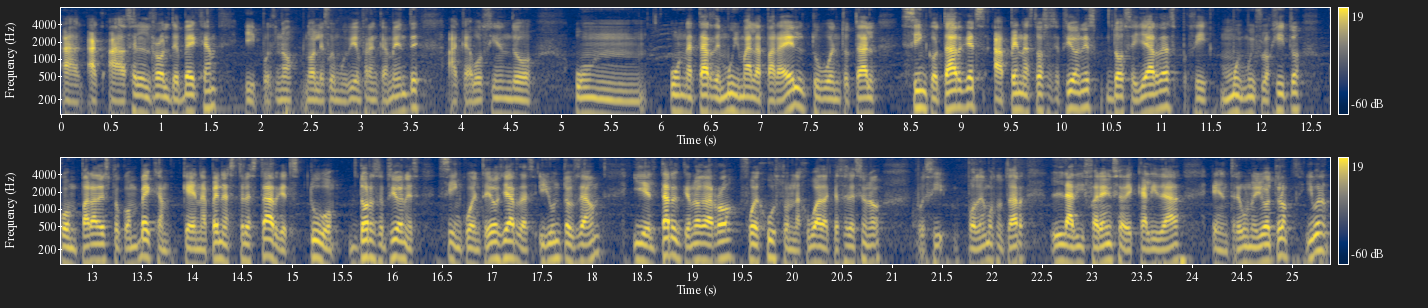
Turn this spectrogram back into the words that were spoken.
a, a, hacer el rol de Beckham y pues no, no le fue muy bien francamente, acabó siendo una tarde muy mala para él. Tuvo en total 5 targets, apenas 2 recepciones, 12 yardas. Pues sí, muy, muy flojito. Comparado esto con Beckham, que en apenas 3 targets tuvo 2 recepciones, 52 yardas y un touchdown. Y el target que no agarró fue justo en la jugada que se lesionó. Pues sí, podemos notar la diferencia de calidad entre uno y otro. Y bueno,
